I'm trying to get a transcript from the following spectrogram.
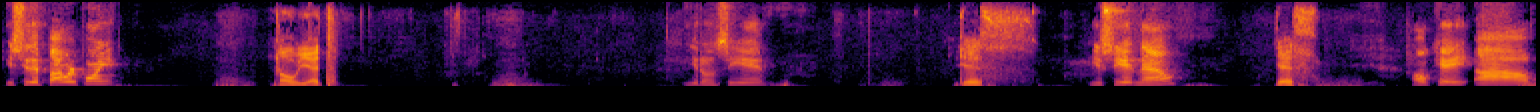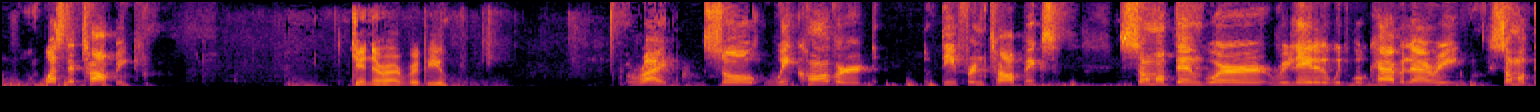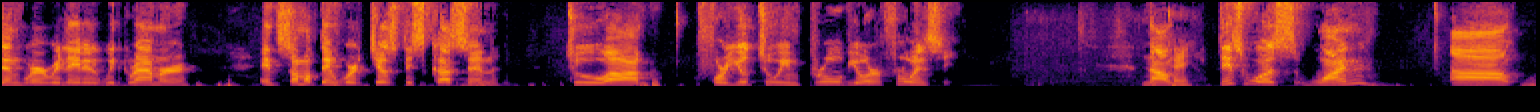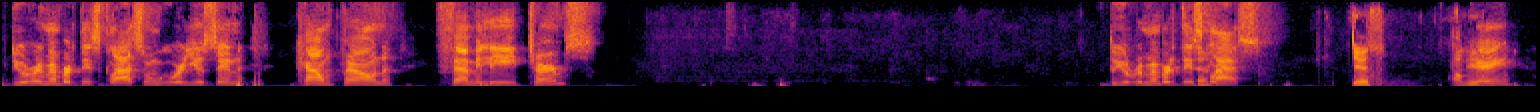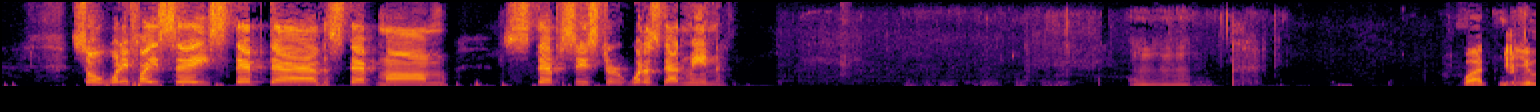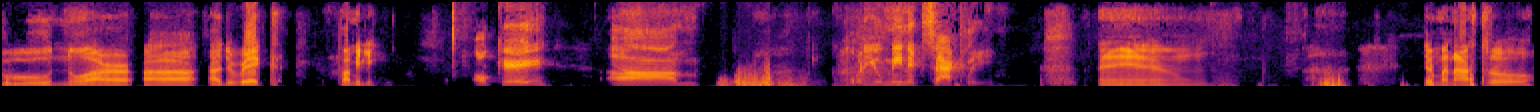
You see the PowerPoint? No yet. You don't see it? Yes. You see it now? Yes. Okay. Uh, what's the topic? General review. Right. So we covered different topics. Some of them were related with vocabulary, some of them were related with grammar, and some of them were just discussing to um, for you to improve your fluency. Now, Okay. this was one. Uh, do you remember this class when we were using compound family terms? Do you remember this Yeah. class? Yes. Okay. So what if I say stepdad, stepmom, stepsister? What does that mean? Mm. What you know are uh, a direct family. Okay. Um, what do you mean exactly? Em, hermanastro,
